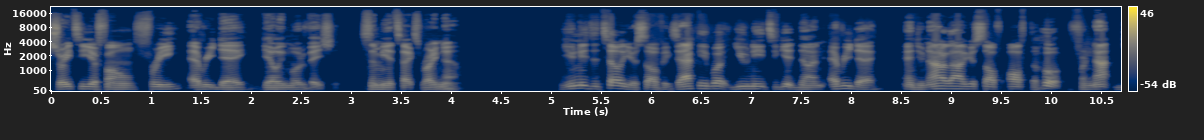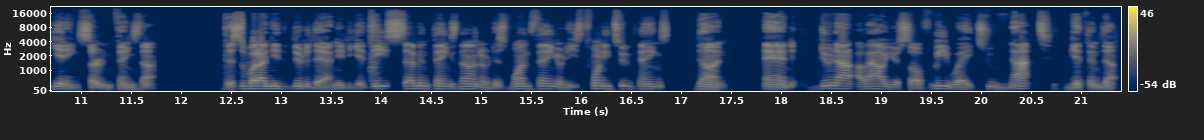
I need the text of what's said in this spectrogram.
Straight to your phone, free every day, daily motivation. Send me a text right now. You need to tell yourself exactly what you need to get done every day and do not allow yourself off the hook for not getting certain things done. This is what I need to do today. I need to get these seven things done, or this one thing, or these 22 things done. And do not allow yourself leeway to not get them done.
